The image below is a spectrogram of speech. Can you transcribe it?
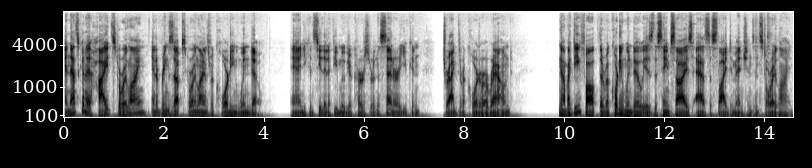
And that's going to hide Storyline, and it brings up Storyline's recording window. And you can see that if you move your cursor in the center, you can drag the recorder around. Now by default, the recording window is the same size as the slide dimensions in Storyline.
